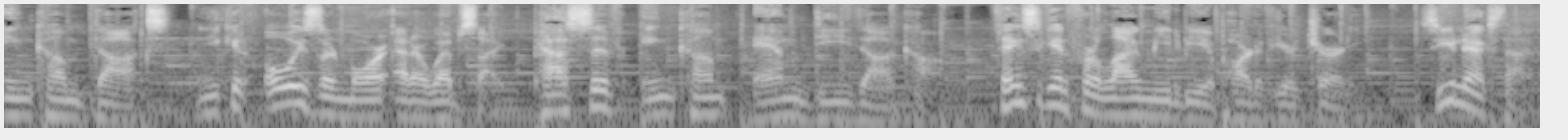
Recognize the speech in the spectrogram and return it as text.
Income Docs, and you can always learn more at our website, passiveincomemd.com. Thanks again for allowing me to be a part of your journey. See you next time.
